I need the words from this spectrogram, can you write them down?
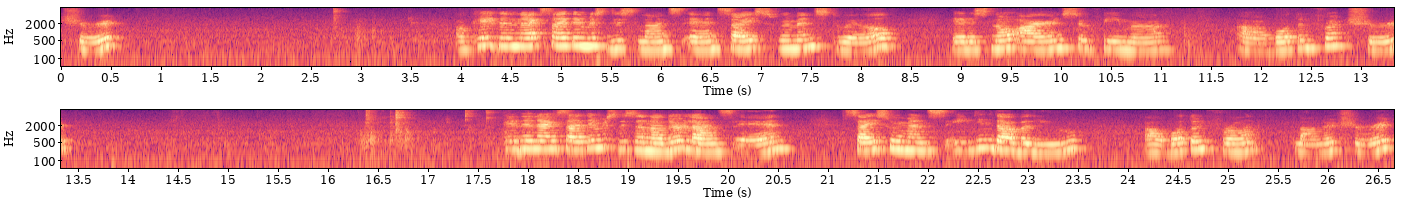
shirt. Okay, the next item is this Lands' End size women's 12. It is no iron Supima uh, button front shirt. Okay, the next item is this another Lands' End size women's 18W uh, button front planner shirt.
